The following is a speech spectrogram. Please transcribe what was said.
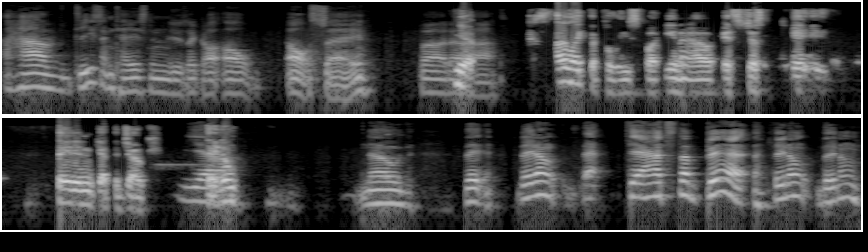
have decent taste in music. I'll I'll, I'll say, but uh, Yeah. I like the police, but you know, it's just it, it, they didn't get the joke. yeah, They don't. No, they they don't. That that's the bit. They don't. They don't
